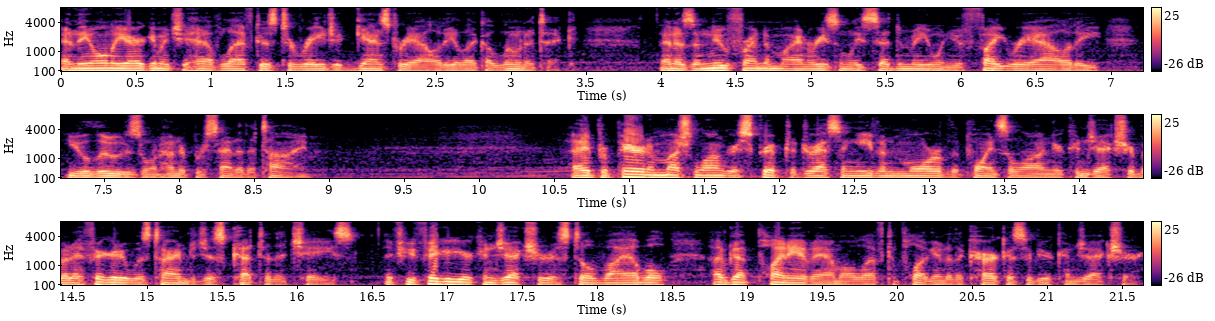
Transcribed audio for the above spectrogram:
and the only argument you have left is to rage against reality like a lunatic. And as a new friend of mine recently said to me, when you fight reality, you lose 100% of the time. I had prepared a much longer script addressing even more of the points along your conjecture, but I figured it was time to just cut to the chase. If you figure your conjecture is still viable, I've got plenty of ammo left to plug into the carcass of your conjecture.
